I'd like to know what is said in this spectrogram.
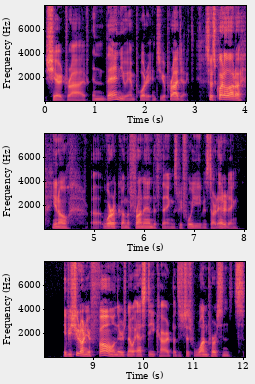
shared drive and then you import it into your project. So it's quite a lot of, you know, uh, work on the front end of things before you even start editing. If you shoot on your phone, there's no SD card, but there's just one person's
